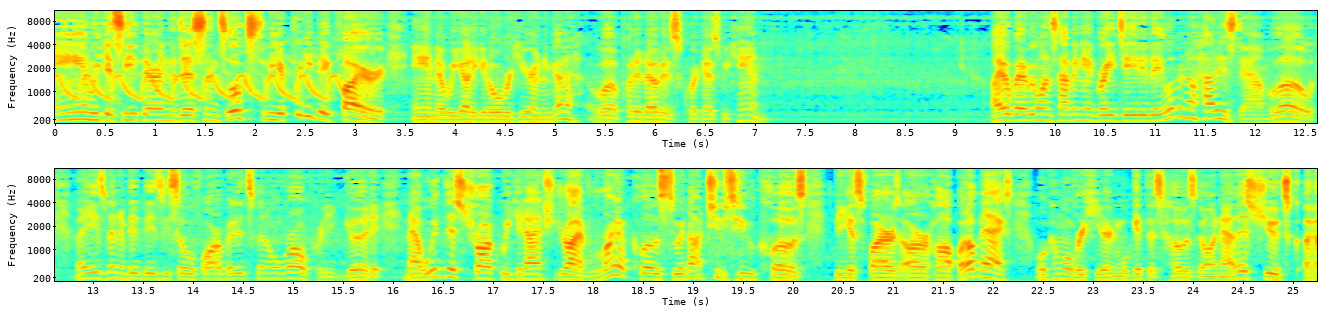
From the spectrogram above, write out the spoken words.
And we can see it there in the distance. Looks to be a pretty big fire. And uh, we got to get over here and I'm going to uh, put it out as quick as we can. I hope everyone's having a great day today. Let me know how it is down below. My day's been a bit busy so far, but it's been overall pretty good. Now with this truck, we could actually drive right up close to it, not too, too close, because fires are hot. But up next, we'll come over here and we'll get this hose going. Now this shoots a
